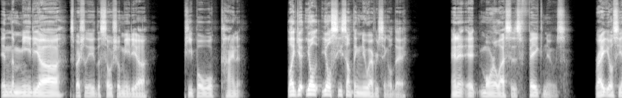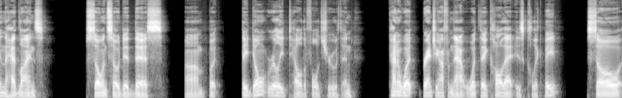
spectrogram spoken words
in the media, especially the social media, people will kind of like you, you'll you'll see something new every single day. And it, it more or less is fake news. Right? You'll see in the headlines so and so did this. Um, but they don't really tell the full truth. And kind of what branching off from that, what they call that is clickbait. So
